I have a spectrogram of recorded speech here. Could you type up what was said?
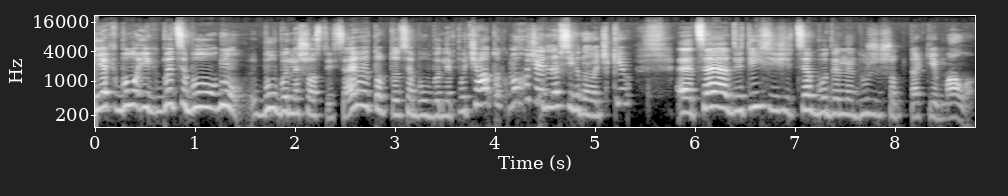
як було, якби це був, ну, був би не шостий сервер, тобто це був би не початок. Ну, хоча для всіх новачків е, це 2000, це буде не дуже, щоб так і мало.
